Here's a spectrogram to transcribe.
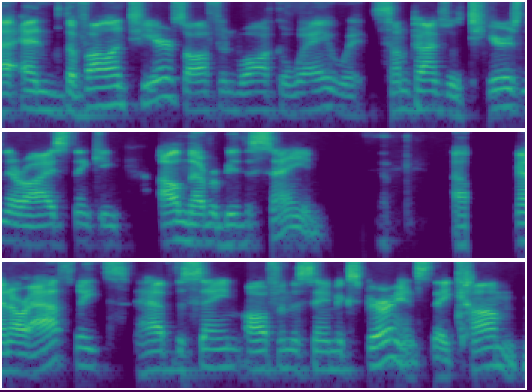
Uh, and the volunteers often walk away with sometimes with tears in their eyes, thinking, "I'll never be the same." and our athletes have the same often the same experience. They come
